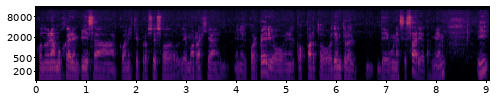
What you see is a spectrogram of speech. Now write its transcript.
cuando una mujer empieza con este proceso de hemorragia en, el puerperio o en el posparto o dentro de una cesárea también. Y,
